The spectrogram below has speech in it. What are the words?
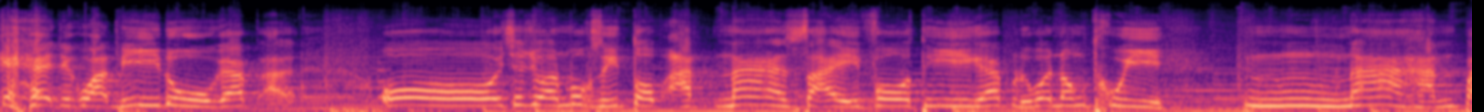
แก้จังหวะนี้ดูครับ โอ้ยชจวนมุกสีตบอัดหน้าใส่โฟทีครับ หรือว่าน้องทุย หน้าหันไป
